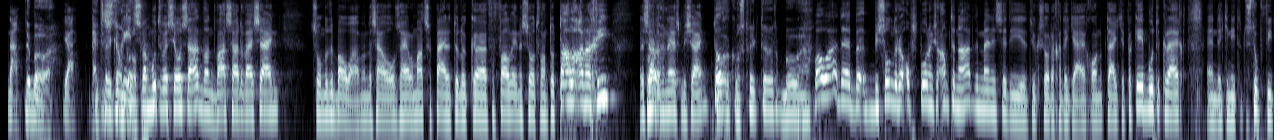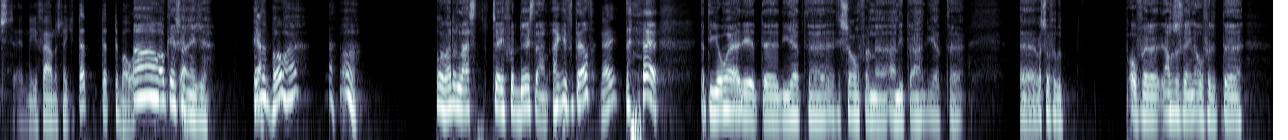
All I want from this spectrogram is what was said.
Nou, De boa. ja, dat is kanten iets. Waar moeten we stilstaan? Want waar zouden wij zijn zonder de BOA? Want dan zou onze hele maatschappij natuurlijk eh, vervallen in een soort van totale anarchie. Daar zouden we nergens meer zijn, Boa toch? constructor, boa. BOA, de bijzondere opsporingsambtenaar. De mensen die natuurlijk zorgen dat jij gewoon op tijd je parkeerboete krijgt. En dat je niet op de stoep fietst. En je vuilnis, dat je dat, dat de BOA. Oh, oké, zo eentje. Heet Ja. dat boa? Ja. Oh. oh, we hadden de laatste twee voor de deur staan. Had ik je verteld? Nee? dat die jongen, die, had, eh, die had, eh, de zoon van eh, Anita, die had, eh, eh, was over, het, over Amstelveen over het, eh,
